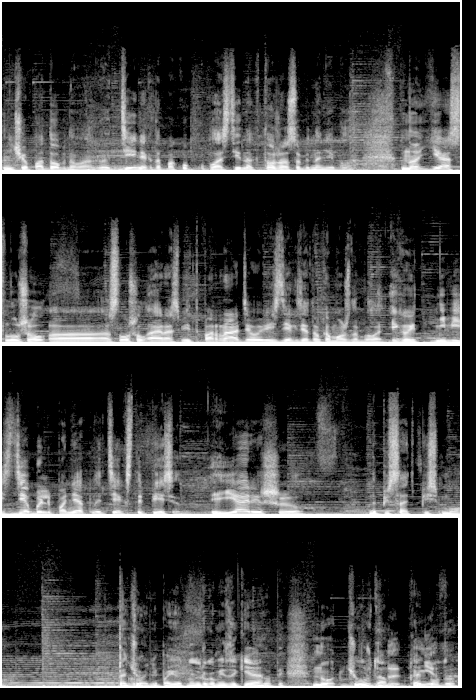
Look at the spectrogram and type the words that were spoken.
ничего подобного. Говорит, денег на покупку пластинок тоже особенно не было. Но я слушал, э, слушал Aerosmith по радио везде, где только можно было. И говорит, не везде были понятны тексты песен. И я решил написать письмо. А что, они поют на другом языке? Ну, Чуждом. д- Нет. Хэтфилду?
